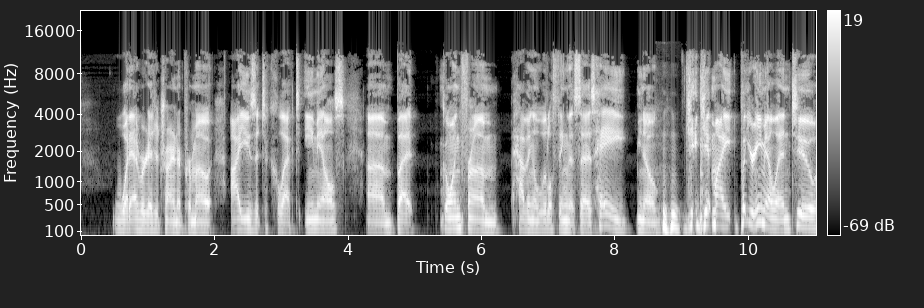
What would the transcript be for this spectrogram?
whatever it is you're trying to promote. I use it to collect emails. Um, but going from having a little thing that says, hey, you know, get, get my, put your email in to,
